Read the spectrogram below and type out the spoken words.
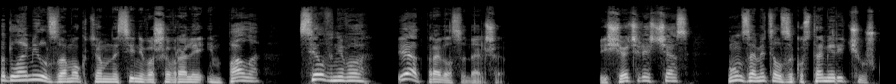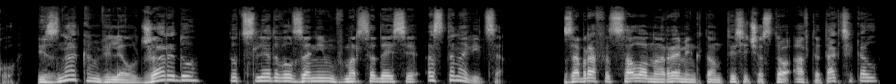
подломил замок темно-синего «Шевроле Импала», сел в него и отправился дальше. Еще через час — он заметил за кустами речушку и знаком велел Джареду, тот следовал за ним в «Мерседесе», остановиться. Забрав из салона Ремингтон 1100 автотактикал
